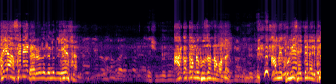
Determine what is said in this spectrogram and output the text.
ভাইয়া আছে নি চার বেলা জন্য দিবেন। কি আছেন? আর কথা আপনি বুঝেন না মনে আপনি খুলি চাইতে নেবেন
